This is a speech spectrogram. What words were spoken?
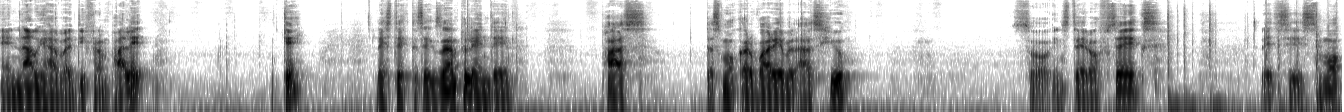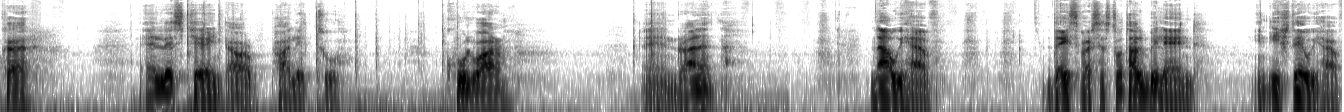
And now we have a different palette. Okay? Let's take this example and then pass the smoker variable as hue. So instead of 6 let's say smoker. And let's change our palette to cool warm and run it. Now we have days versus total bill and in each day we have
